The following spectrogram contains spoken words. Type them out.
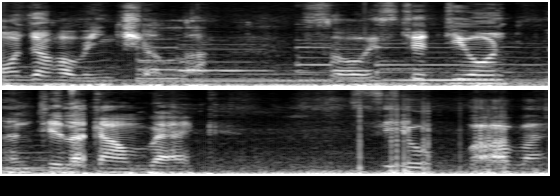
মজা হবে ইনশাল্লাহ so stay tune until I come back see you bye bye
